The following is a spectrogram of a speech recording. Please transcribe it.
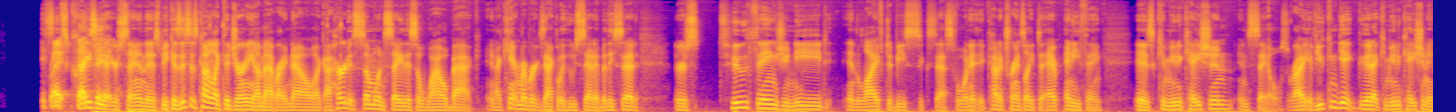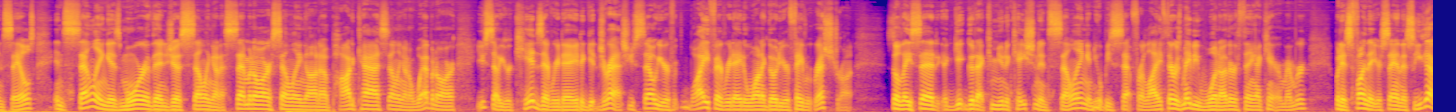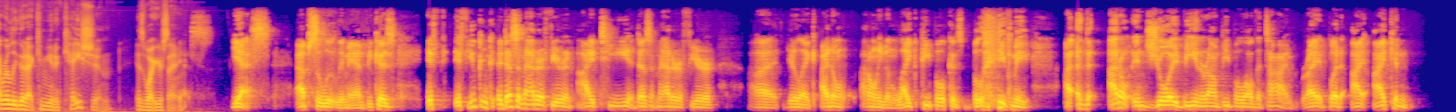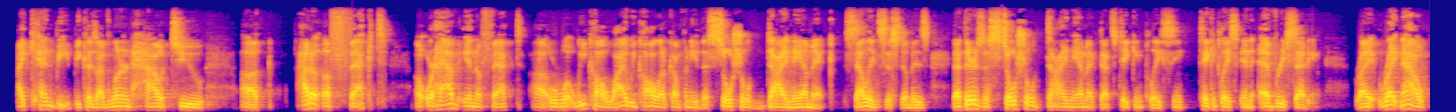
It's, right? it's crazy that you're saying this because this is kind of like the journey I'm at right now. Like I heard it, someone say this a while back, and I can't remember exactly who said it, but they said there's two things you need in life to be successful, and it, it kind of translates to anything is communication and sales, right? If you can get good at communication and sales, and selling is more than just selling on a seminar, selling on a podcast, selling on a webinar. You sell your kids every day to get dressed. You sell your wife every day to want to go to your favorite restaurant. So they said uh, get good at communication and selling and you'll be set for life. There was maybe one other thing I can't remember, but it's fun that you're saying this. So you got really good at communication is what you're saying. Yes. Yes. Absolutely, man, because if if you can it doesn't matter if you're in IT, it doesn't matter if you're uh, you're like I don't I don't even like people because believe me, I I don't enjoy being around people all the time, right? But I I can I can be because I've learned how to uh, how to affect uh, or have in effect uh, or what we call why we call our company the social dynamic selling system is that there's a social dynamic that's taking place in, taking place in every setting right? Right now,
